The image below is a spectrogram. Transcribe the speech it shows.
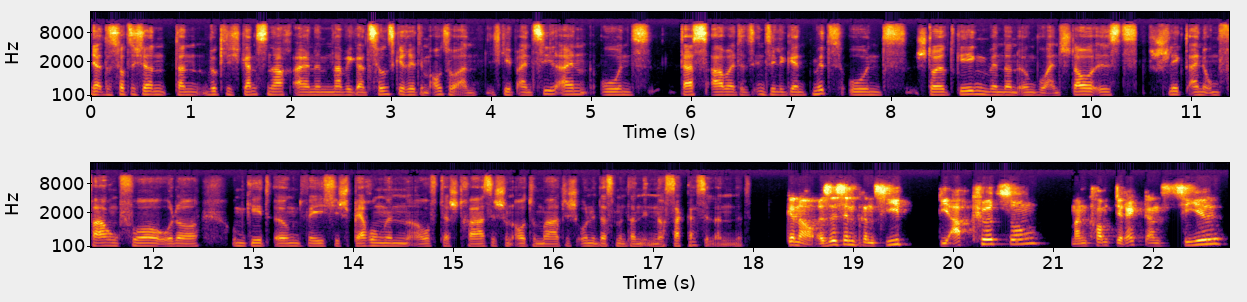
Ja, das hört sich dann, dann wirklich ganz nach einem Navigationsgerät im Auto an. Ich gebe ein Ziel ein und das arbeitet intelligent mit und steuert gegen, wenn dann irgendwo ein Stau ist, schlägt eine Umfahrung vor oder umgeht irgendwelche Sperrungen auf der Straße schon automatisch, ohne dass man dann in einer Sackgasse landet. Genau, es ist im Prinzip die Abkürzung, man kommt direkt ans Ziel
